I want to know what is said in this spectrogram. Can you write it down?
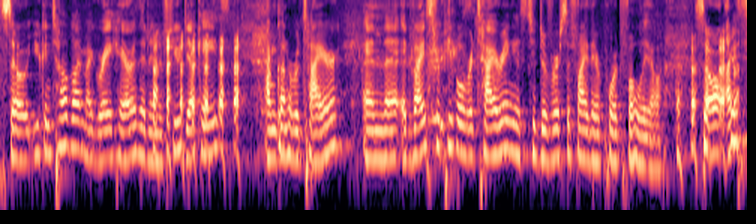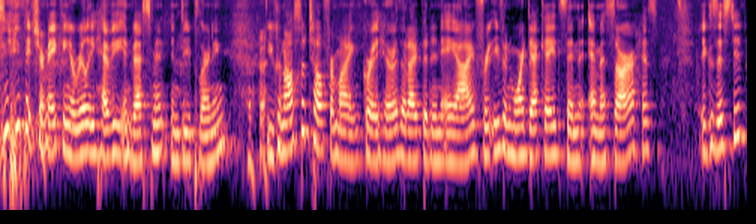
So you can tell by my gray hair that in a few decades I'm going to retire. And the advice for people retiring is to diversify their portfolio. So I see that you're making a really heavy investment in deep learning. You can also tell from my gray hair that I've been in AI for even more decades than MSR has existed.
